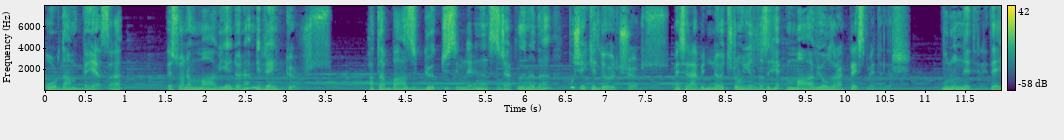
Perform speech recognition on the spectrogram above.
oradan beyaza ve sonra maviye dönen bir renk görürüz. Hatta bazı gök cisimlerinin sıcaklığını da bu şekilde ölçüyoruz. Mesela bir nötron yıldızı hep mavi olarak resmedilir. Bunun nedeni de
